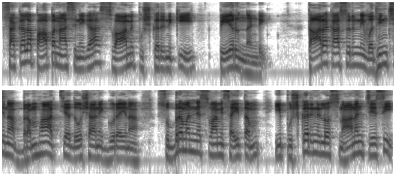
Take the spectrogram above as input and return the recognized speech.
సకల పాపనాశినిగా స్వామి పుష్కరినికి పేరుందండి. తారకాసురుని వధించిన బ్రహ్మ హత్య దోషానికి గురైన సుబ్రహ్మణ్య స్వామి సైతం ఈ పుష్కరిణిలో స్నానం చేసి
